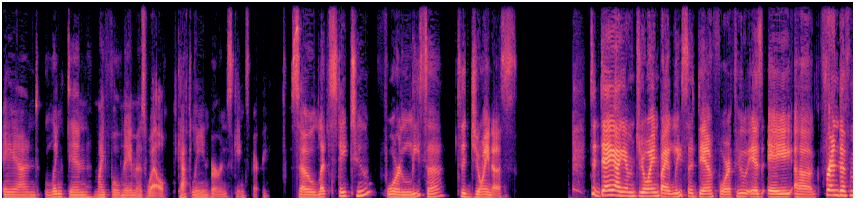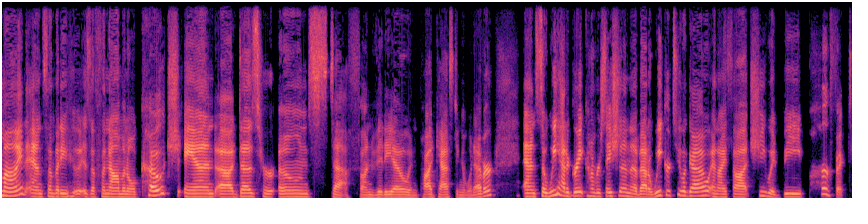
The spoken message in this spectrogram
and LinkedIn, my full name as well, Kathleen Burns Kingsbury. So let's stay tuned for Lisa to join us. Today, I am joined by Lisa Danforth, who is a uh, friend of mine and somebody who is a phenomenal coach and uh, does her own stuff on video and podcasting and whatever. And so, we had a great conversation about a week or two ago, and I thought she would be perfect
